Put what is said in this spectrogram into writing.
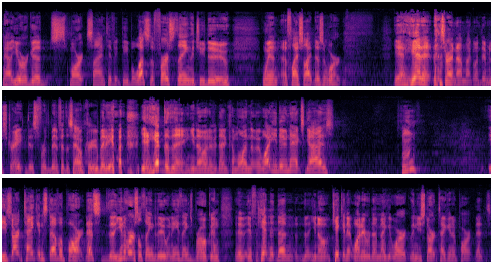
Now, you are good, smart, scientific people. What's the first thing that you do when a flashlight doesn't work? You hit it. That's right. Now, I'm not going to demonstrate this for the benefit of the sound crew, but anyway, you hit the thing, you know, and if it doesn't come on, what do you do next, guys? Hmm? You start taking stuff apart. That's the universal thing to do when anything's broken. If, hitting it doesn't, you know, kicking it, whatever doesn't make it work, then you start taking it apart. That's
